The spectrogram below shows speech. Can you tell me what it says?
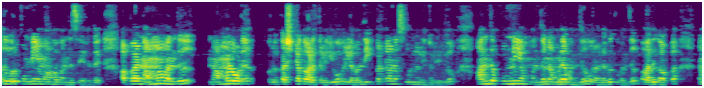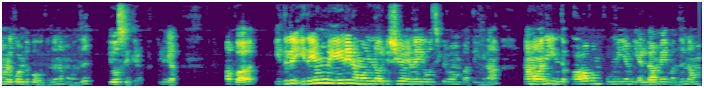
அது ஒரு புண்ணியமாக வந்து சேருது. அப்போ நம்ம வந்து நம்மளோட ஒரு கஷ்ட காலத்துலேயோ இல்லை வந்து இக்கட்டான சூழ்நிலைகளிலேயோ அந்த புண்ணியம் வந்து நம்மளை வந்து ஓரளவுக்கு வந்து பாதுகாப்பாக நம்மளை கொண்டு போகுதுன்னு நம்ம வந்து யோசிக்கிறோம் இல்லையா? அப்போ இதில் இதையும் மீறி நம்ம இன்னொரு விஷயம் என்ன யோசிக்கிறோம் பார்த்தீங்கன்னா நம்ம வந்து இந்த பாவம் புண்ணியம் எல்லாமே வந்து நம்ம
